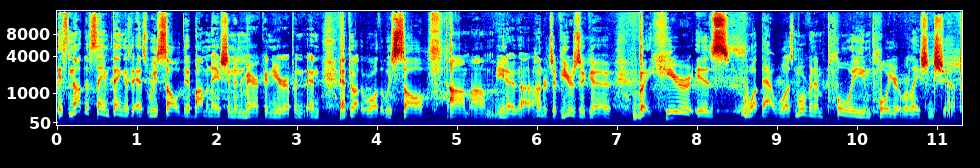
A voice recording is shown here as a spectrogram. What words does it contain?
It's not the same thing as, as we saw the abomination in America and Europe and, and, and throughout the world that we saw, um, um, you know, uh, hundreds of years ago. But here is what that was more of an employee-employer relationship.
